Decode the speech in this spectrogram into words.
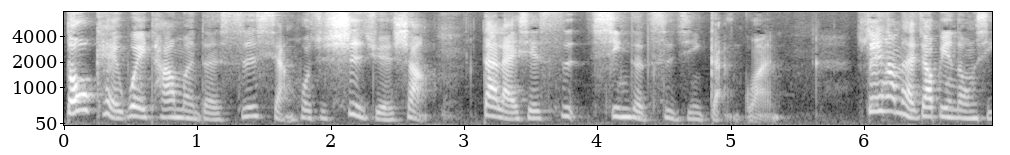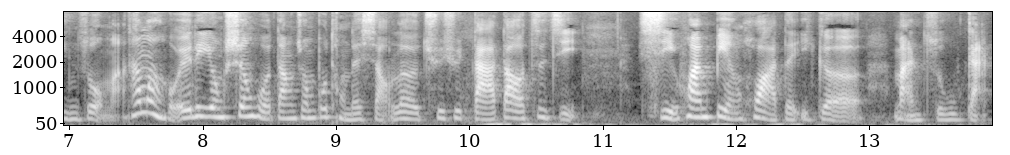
都可以为他们的思想或是视觉上。带来一些新新的刺激感官，所以他们才叫变动星座嘛。他们很会利用生活当中不同的小乐趣，去达到自己喜欢变化的一个满足感。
